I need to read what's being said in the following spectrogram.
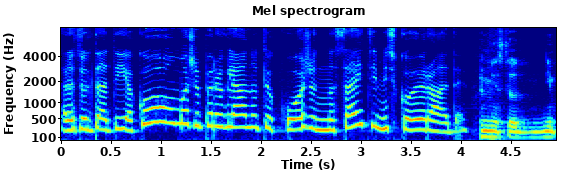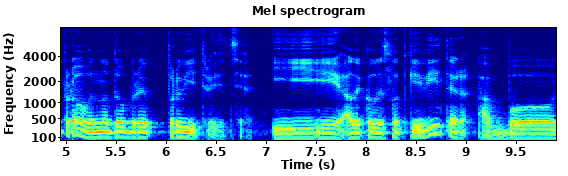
результати якого може переглянути кожен на сайті міської ради. Місто Дніпро воно добре провітрюється. І, але коли слабкий вітер або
